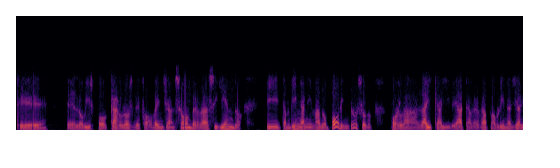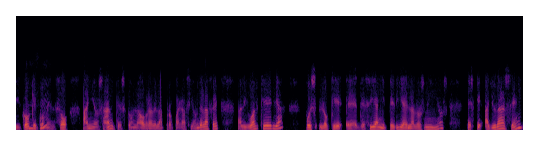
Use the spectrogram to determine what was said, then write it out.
que el obispo Carlos de Fauven-Janson, ¿verdad? Siguiendo y también animado por, incluso por la laica y beata, ¿verdad? Paulina Yaricó, que comenzó años antes con la obra de la propagación de la fe, al igual que ella, pues lo que eh, decían y pedía él a los niños es que ayudasen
